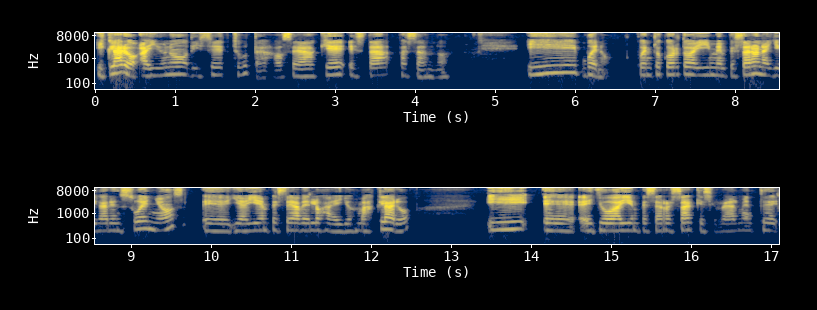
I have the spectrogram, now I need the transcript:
Y claro, ahí uno dice, chuta, o sea, ¿qué está pasando? Y bueno, cuento corto, ahí me empezaron a llegar en sueños eh, y ahí empecé a verlos a ellos más claro. Y eh, eh, yo ahí empecé a rezar que si realmente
